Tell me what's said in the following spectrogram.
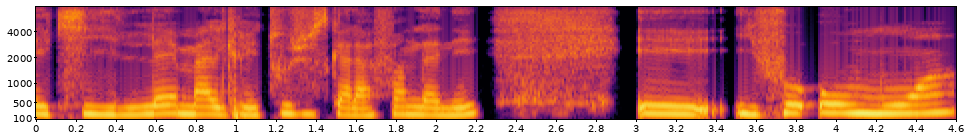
et qui l'est malgré tout jusqu'à la fin de l'année. Et il faut au moins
